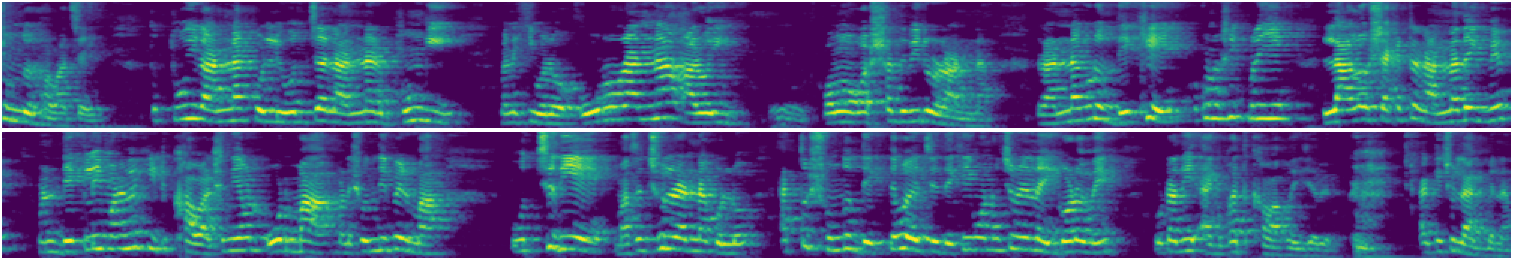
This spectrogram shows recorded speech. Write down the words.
সুন্দর হওয়া চাই। তো তুই রান্না করলি, ওর যা রান্নার ভঙ্গি মানে কি বলো ওরও রান্না আর ওই অমাবস্যা দেবীরও রান্না। রান্নাগুলো দেখে কখনো ঠিক মানে লালস এক একটা রান্না দেখবে মানে দেখলেই মনে হবে কি খাবার সেদিন যেমন ওর মা মানে সন্দীপের মা, উচ্ছে দিয়ে মাছের ঝোল রান্না করল, এত সুন্দর দেখতে হয়েছে, দেখেই মনে হচ্ছিল না, এই গরমে ওটা দিয়ে এক ভাত খাওয়া হয়ে যাবে। আর কিছু লাগবে না।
